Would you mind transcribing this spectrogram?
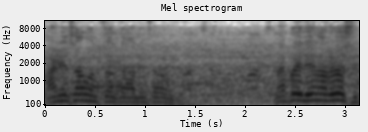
आणि सावंत चालतं आणि सावंत. नाही पहिले येणार व्यवस्थित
